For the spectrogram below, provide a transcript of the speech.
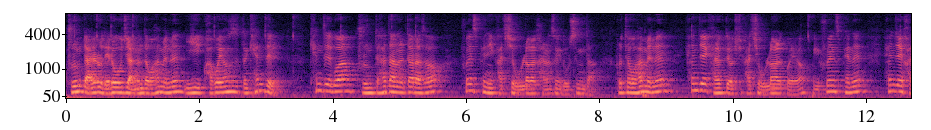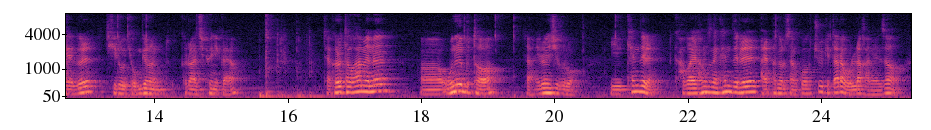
구름대 아래로 내려오지 않는다고 하면은 이 과거에 형성됐던 candle 캔들과 구름대 하단을 따라서 후행스팬이 같이 올라갈 가능성이 높습니다. 그렇다고 하면은 현재 가격도 역시 같이 올라갈 거예요. 이 후행스팬은 현재 가격을 뒤로 옮겨놓은 그러한 지표니까요. 자 그렇다고 하면은 어, 오늘부터 자 이런 식으로 이 캔들 과거에 형성된 캔들을 발판으로 삼고 쭉 이렇게 따라 올라가면서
